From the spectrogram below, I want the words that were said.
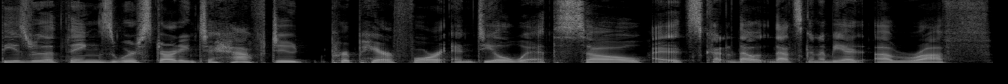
these are the things we're starting to have to prepare for and deal with. So it's kind of, that's going to be a, a rough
